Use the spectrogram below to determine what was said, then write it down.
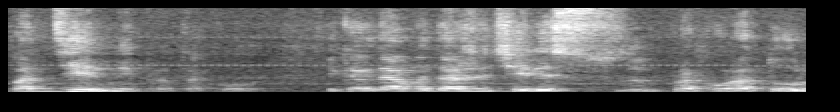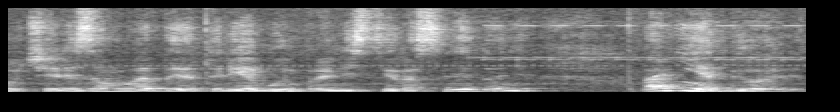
Поддельные протоколы. И когда мы даже через прокуратуру, через МВД требуем провести расследование, а нет, говорит,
